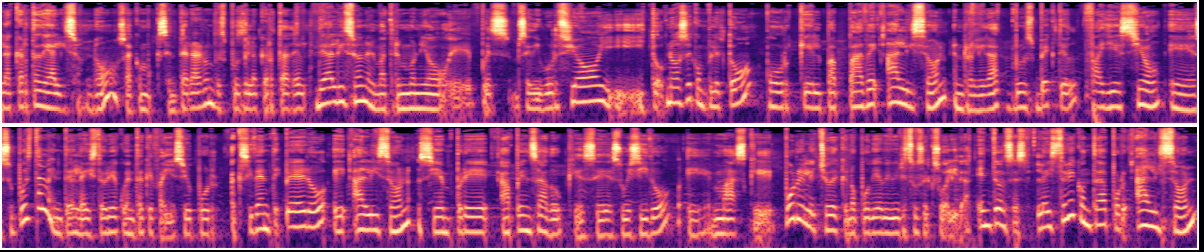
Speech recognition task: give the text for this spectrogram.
la carta de Allison, ¿no? O sea, como que se enteraron después de la carta de, de Allison, el matrimonio eh, pues se divorció y, y, todo. No se completó porque el papá de Allison, en realidad Bruce Bechtel, falleció. Eh, supuestamente la historia cuenta que falleció por accidente, pero eh, Allison siempre ha pensado que se suicidó eh, más que por el hecho de que no podía vivir su sexualidad. Entonces, la historia contada por Allison,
